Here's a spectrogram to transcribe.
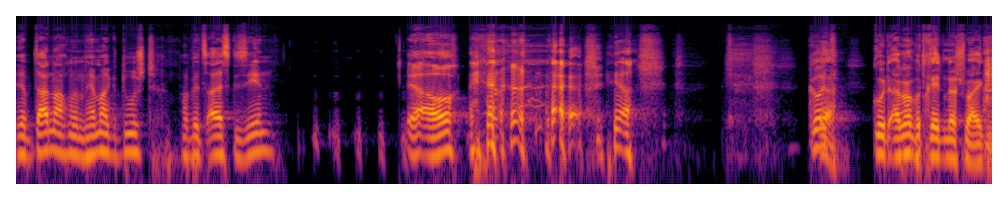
Ich habe danach mit dem Hammer geduscht, habe jetzt alles gesehen. Er auch. ja. Gut. Ja, gut, einmal betretener Schweigen.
